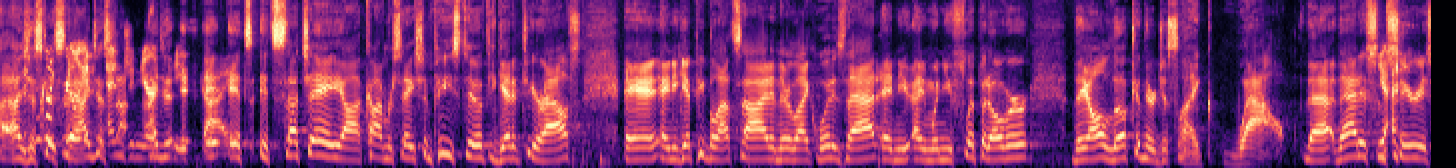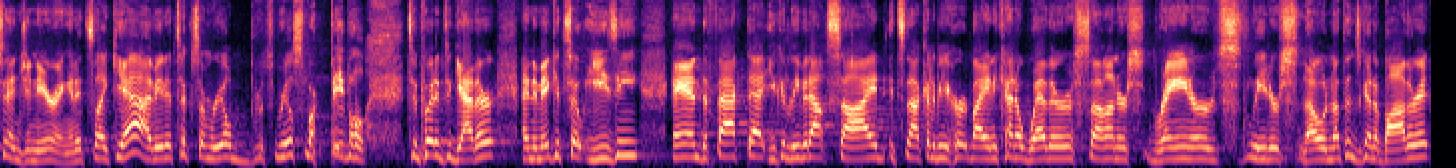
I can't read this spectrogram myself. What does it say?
I was just going like to say, really I just, I just piece, it, it's it's such a uh, conversation piece too. If you get it to your house, and and you get people outside, and they're like, "What is that?" And you and when you flip it over, they all look and they're just like, "Wow." That that is some Yeah. serious engineering, and it's like, yeah, I mean, it took some real, real smart people to put it together and to make it so easy. And the fact that you can leave it outside, it's not going to be hurt by any kind of weather, sun or rain or sleet or snow. Nothing's going to bother it.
